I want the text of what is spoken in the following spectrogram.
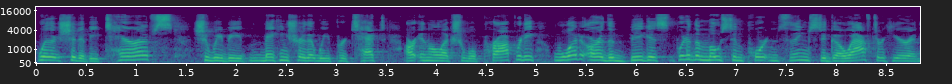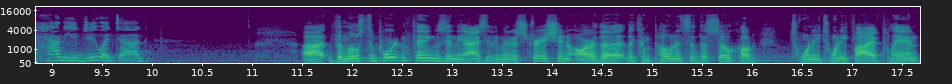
whether should it be tariffs? Should we be making sure that we protect our intellectual property? What are the biggest, what are the most important things to go after here, and how do you do it, Doug? Uh, the most important things in the eyes of the administration are the, the components of the so-called 2025 plan.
